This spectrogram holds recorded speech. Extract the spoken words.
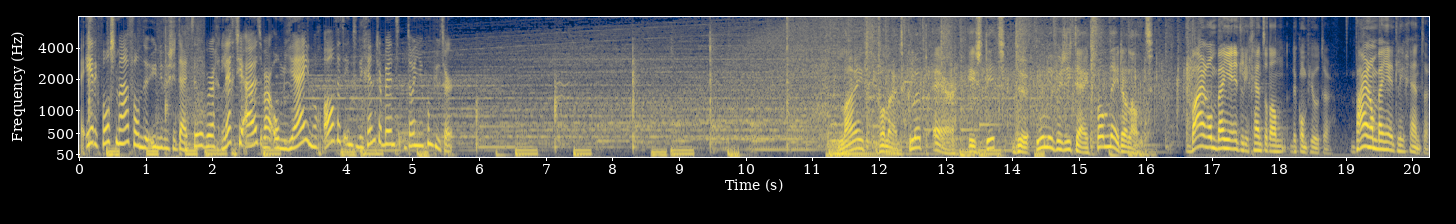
Erik Postma van de Universiteit Tilburg legt je uit waarom jij nog altijd intelligenter bent dan je computer. Live vanuit Club Air is dit de Universiteit van Nederland. Waarom ben je intelligenter dan de computer? Waarom ben je intelligenter?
